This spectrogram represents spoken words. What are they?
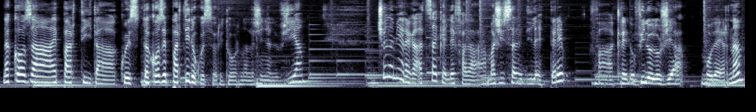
Da cosa è, partita, questo, da cosa è partito questo ritorno alla genealogia? C'è la mia ragazza che lei fa la magistrale di lettere, fa credo filologia moderna,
